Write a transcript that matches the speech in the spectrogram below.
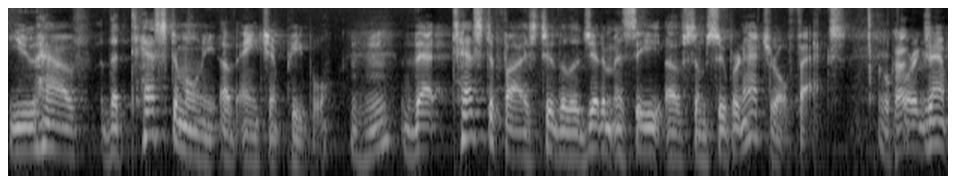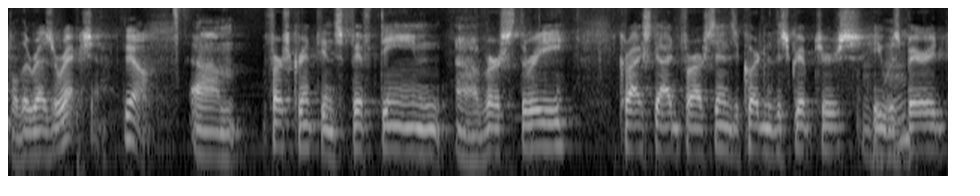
you have the testimony of ancient people that testifies to the legitimacy of some supernatural facts. Okay. For example, the resurrection. Yeah. Um, 1 Corinthians 15, uh, verse 3 Christ died for our sins according to the scriptures. He was mm-hmm. buried.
